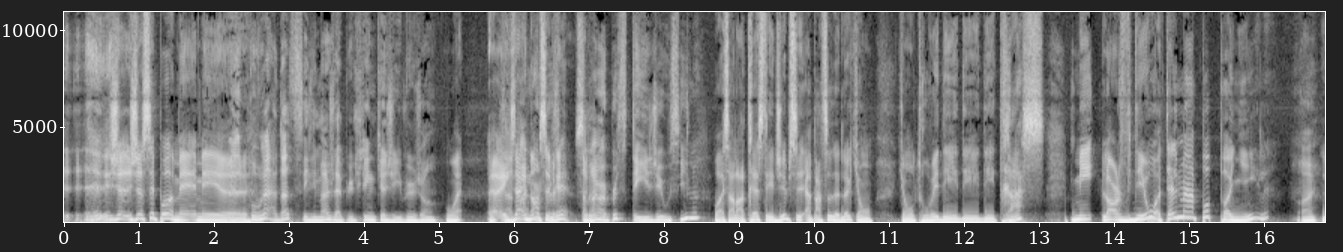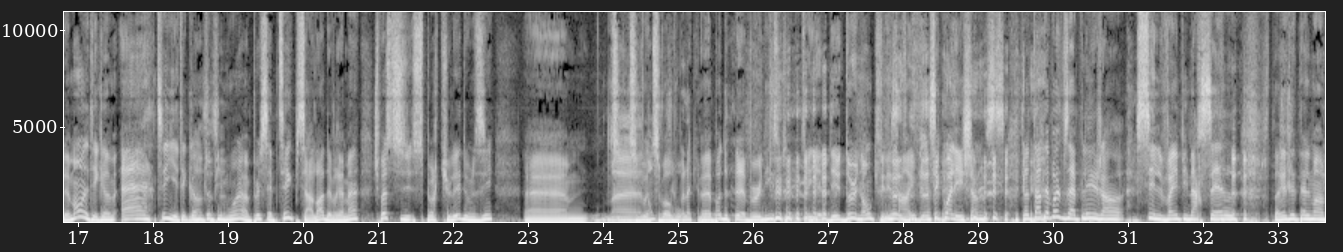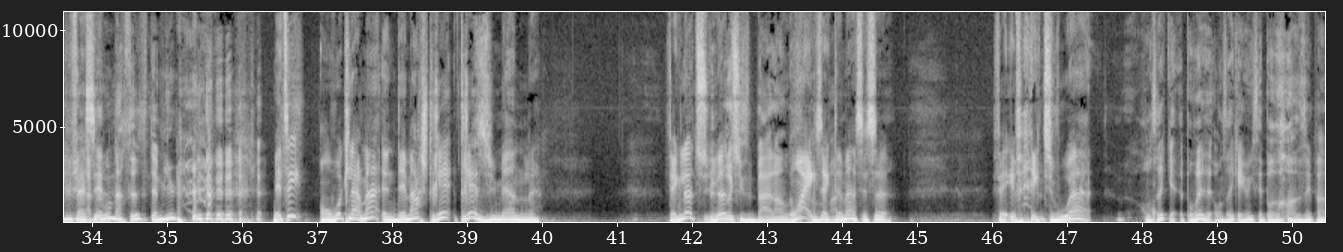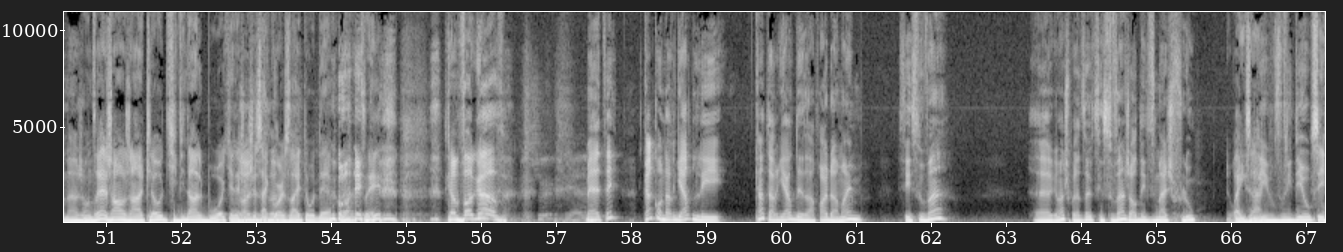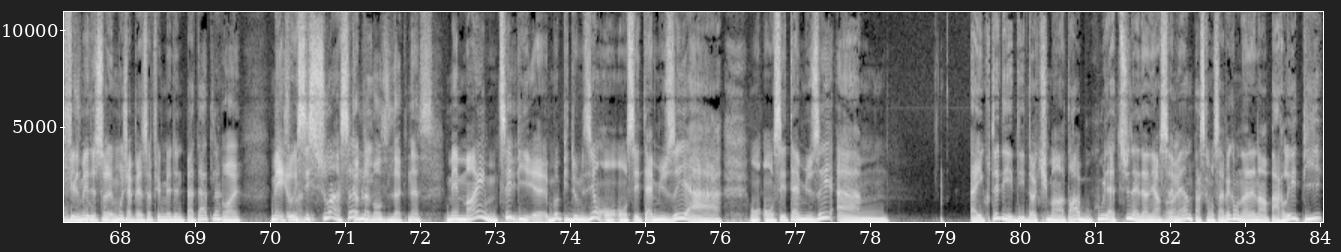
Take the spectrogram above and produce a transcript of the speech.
c'est... euh, Je, je sais pas, mais... mais euh, Euh, Pour vrai, à date, c'est l'image la plus clean que j'ai vue, genre. ouais. Euh, exact, non, c'est vrai. Ça a l'air un peu stagé aussi, là. Ouais, ça a l'air très stagé. Puis c'est à partir de là qu'ils ont, qu'ils ont trouvé des, des- des traces. Mais leur vidéo a tellement pas pogné. là. Ouais. Le monde était comme ah, tu sais, il était comme Non, toi puis moi un peu sceptique. Puis ça a l'air de vraiment. Je sais pas si tu, tu peux reculer, Doomsy. Euh, tu- Ben, tu, vas, non, tu vas j'ai voir- pas euh, pas de Bernie. excuse- Il y a des deux noms qui finissent en I. C'est quoi les chances? Je ne tentais pas de vous appeler genre Sylvain puis Marcel. Ça aurait été tellement plus facile. Appelle-moi Marcel, c'était mieux. Mais tu sais, on voit clairement une démarche très, très humaine. là. Fait que là, tu. Là, bras tu- qui se balancent. Ouais, exactement, c'est ça. Fait, fait que tu vois, On dirait que, pour vrai, on dirait quelqu'un qui s'est pas rasé pendant genre. on dirait genre Jean-Claude qui vit dans le bois, qui allait chercher sa. Coors Light au DEP. Ouais. sais. Comme fuck off! Mais tu sais, quand on regarde les. Quand tu regardes des affaires de même, c'est souvent. euh, comment je pourrais dire? C'est souvent genre des images floues. Ouais, exact. Des vidéos. C'est filmé de sur- Moi, j'appelle ça filmé d'une patate, là. Ouais. Mais c'est souvent ça. souvent ça. Comme le monstre du Loch Ness. Mais même, tu sais, puis euh, moi, puis Doomsy, on, on s'est amusé à. On, on s'est amusé à. à écouter des, des documentaires beaucoup là-dessus dans les dernières semaines parce qu'on savait qu'on allait en parler. Puis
